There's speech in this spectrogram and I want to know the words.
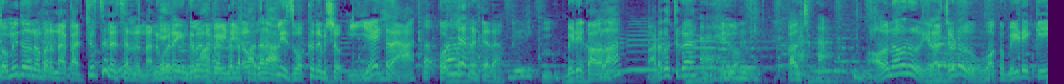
తొమ్మిదో నంబర్ నాకు అచ్చుచ్చిన సెల్. నన్ను కూడా ఇందులో. ప్లీజ్ ఒక్క నిమిషం. ఏంట్రా? కొట్టానంటారా బీడీ కావాలా? అడగొచ్చుగా? ఇదిగో కాల్చు. అవునవును ఇలా చూడు. ఒక బీడీకి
